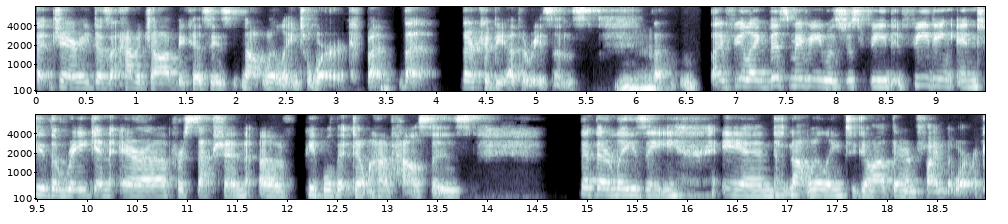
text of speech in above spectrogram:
that Jerry doesn't have a job because he's not willing to work, but that there could be other reasons. Yeah. Uh, I feel like this maybe was just feed, feeding into the Reagan era perception of people that don't have houses, that they're lazy and not willing to go out there and find the work.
